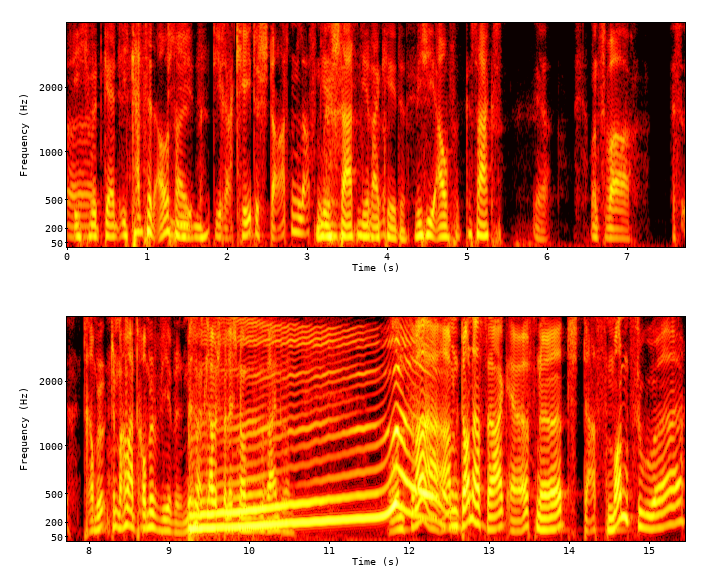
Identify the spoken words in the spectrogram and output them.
äh, Ich würde gerne, ich kann es nicht die, aushalten. die Rakete starten lassen? Wir starten die Rakete. Michi, auf, sag's. Ja. Und zwar, es, Trommel, mach mal Trommelwirbel. Müssen wir, glaube ich, vielleicht noch ein bisschen reintun. Und zwar am Donnerstag eröffnet das Monsur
